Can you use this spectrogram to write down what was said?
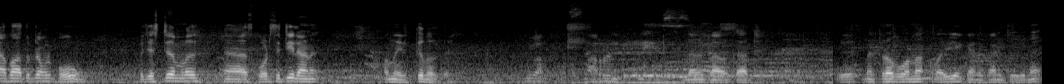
ആ ഭാഗത്തോട്ട് നമ്മൾ പോകും ഇപ്പോൾ ജസ്റ്റ് നമ്മൾ സ്പോർട്സ് സിറ്റിയിലാണ് ഒന്ന് നിൽക്കുന്നത്. ഇതാണ് ട്രാവൽ കാർഡ് ഇത് മെട്രോ പോകുന്ന വഴിയൊക്കെയാണ് കാണിച്ചിരിക്കുന്നത്.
